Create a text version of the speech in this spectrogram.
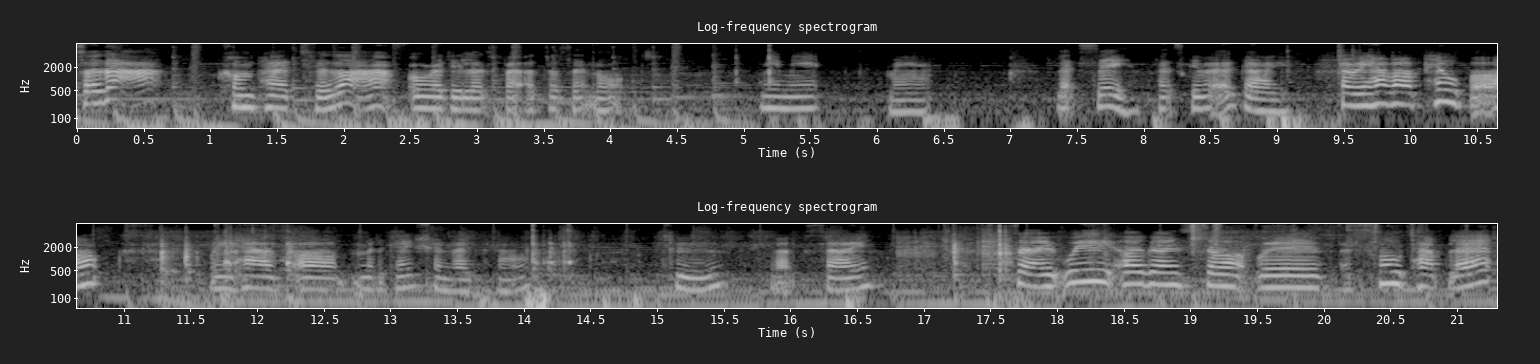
So that, compared to that, already looks better, does it not? Me, me, me. Let's see. Let's give it a go. So we have our pill box, we have our medication opener, two, like so. So we are going to start with a small tablet.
